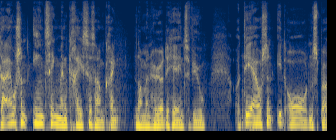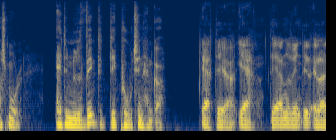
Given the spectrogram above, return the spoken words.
der er jo sådan en ting, man kredser sig omkring, når man hører det her interview. Og det er jo sådan et overordnet spørgsmål. Er det nødvendigt, det Putin han gør? Ja, det er, ja, det er nødvendigt. Eller,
